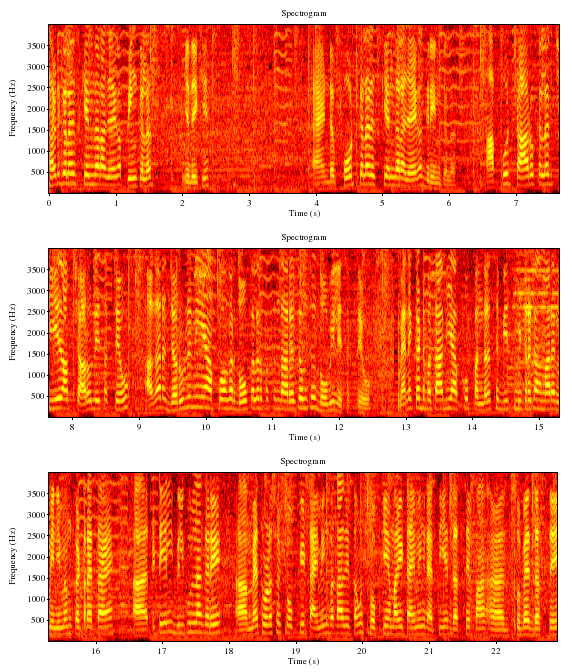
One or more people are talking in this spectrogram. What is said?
थर्ड कलर इसके अंदर आ जाएगा पिंक कलर। ये देखिए। एंड फोर्थ कलर इसके अंदर आ जाएगा ग्रीन कलर। आपको चारों कलर चाहिए, आप चारों ले सकते हो। अगर ज़रूरी नहीं है आपको, अगर दो कलर पसंद आ रहे हो तो हमसे दो भी ले सकते हो। मैंने कट बता दिया आपको 15 से 20 मीटर का हमारा मिनिमम कट रहता है। रिटेल बिल्कुल ना करें। मैं थोड़ा सा शॉप की टाइमिंग बता देता हूँ। शॉप की हमारी टाइमिंग रहती है 10 से सुबह 10 से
